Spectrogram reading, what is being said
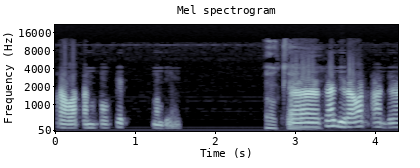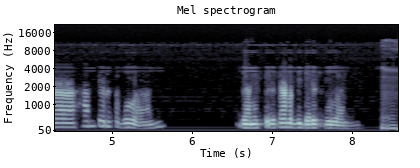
perawatan COVID-19. Okay. Uh, eh, saya dirawat ada hampir sebulan dan istri saya lebih dari sebulan. Hmm.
